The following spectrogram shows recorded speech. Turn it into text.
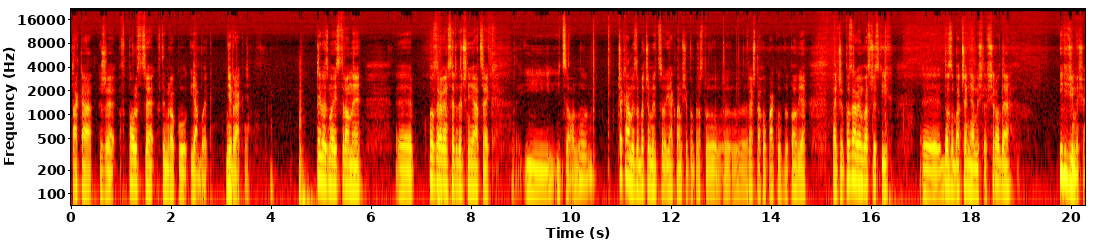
taka, że w Polsce w tym roku jabłek nie braknie. Tyle z mojej strony. Yy, Pozdrawiam serdecznie Jacek i, i co? No, czekamy, zobaczymy, co, jak nam się po prostu y, reszta chłopaków wypowie. Także pozdrawiam Was wszystkich. y, Do zobaczenia, myślę, w środę. I widzimy się.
